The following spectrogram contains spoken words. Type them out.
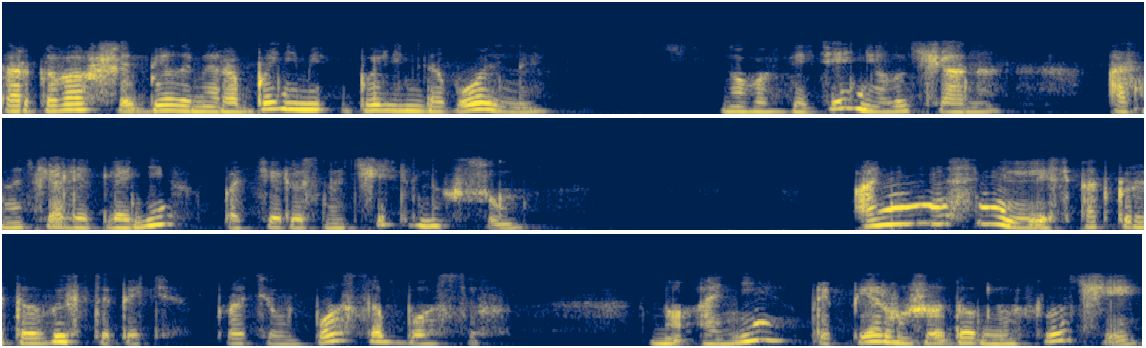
торговавшие белыми рабынями, были недовольны. Нововведения Лучана означали для них потерю значительных сумм. Они не осмелились открыто выступить против босса боссов, но они при первом же удобном случае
